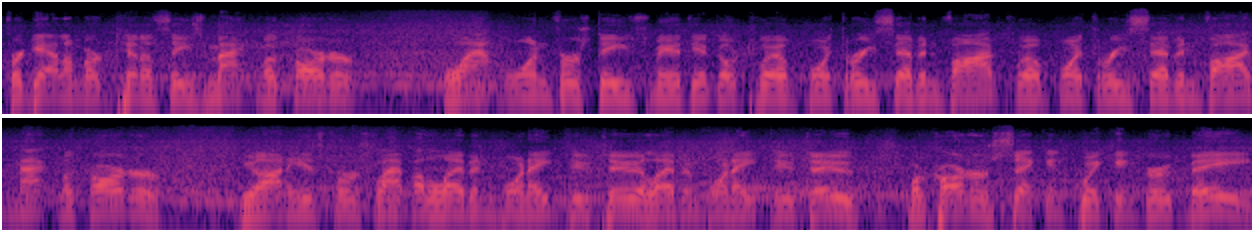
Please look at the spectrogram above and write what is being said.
for Gatlinburg, Tennessee's Mac McCarter. Lap one for Steve Smith. He'll go 12.375, 12.375. Mac McCarter got his first lap at 11.822, 11.822. McCarter's second quick in Group B.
